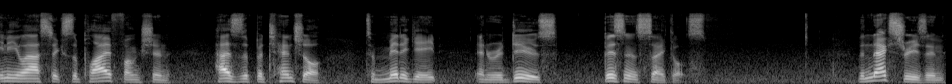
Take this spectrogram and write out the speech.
inelastic supply function, has the potential to mitigate and reduce business cycles. The next reason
